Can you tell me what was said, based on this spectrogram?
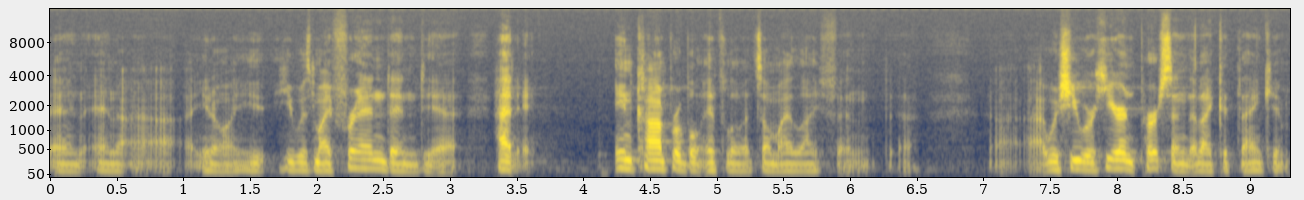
and, and uh, you know, he, he was my friend and uh, had incomparable influence on my life. And uh, I wish he were here in person that I could thank him.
